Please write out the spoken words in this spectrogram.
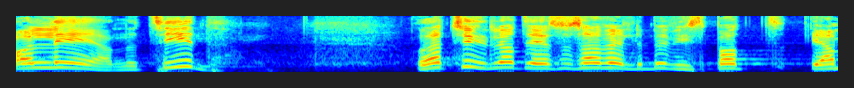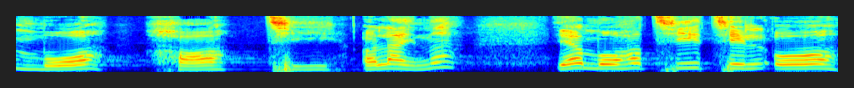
alenetid. Og Det er tydelig at Jesus er veldig bevisst på at jeg må ha tid aleine. Jeg må ha tid til å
